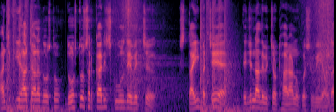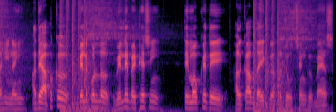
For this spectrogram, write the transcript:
ਹਾਂਜੀ, ਕੀ ਹਾਲ ਚਾਲ ਹੈ ਦੋਸਤੋ? ਦੋਸਤੋ, ਸਰਕਾਰੀ ਸਕੂਲ ਦੇ ਵਿੱਚ 27 ਬੱਚੇ ਐ ਤੇ ਜਿਨ੍ਹਾਂ ਦੇ ਵਿੱਚੋਂ 18 ਨੂੰ ਕੁਝ ਵੀ ਆਉਂਦਾ ਹੀ ਨਹੀਂ। ਅਧਿਆਪਕ ਬਿਲਕੁਲ ਵਿਹਲੇ ਬੈਠੇ ਸੀ ਤੇ ਮੌਕੇ ਤੇ ਹਲਕਾ ਵਿਧਾਇਕ ਹਰਜੋਤ ਸਿੰਘ ਬੈਂਸ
